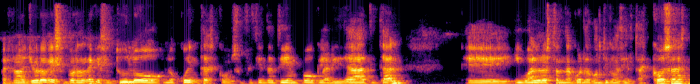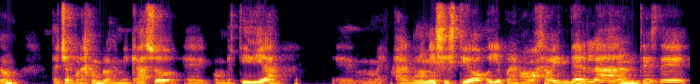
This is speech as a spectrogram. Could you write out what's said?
pero no, yo creo que es importante que si tú lo, lo cuentas con suficiente tiempo, claridad y tal, eh, igual no están de acuerdo contigo en ciertas cosas, ¿no? De hecho, por ejemplo, en mi caso, eh, con Vestidia, eh, alguno me insistió, oye, pues vamos a venderla antes de...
